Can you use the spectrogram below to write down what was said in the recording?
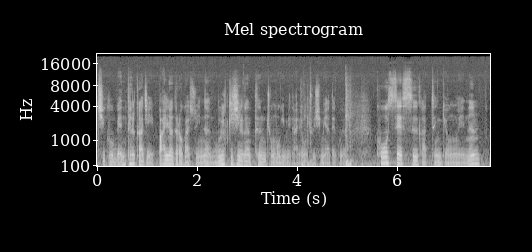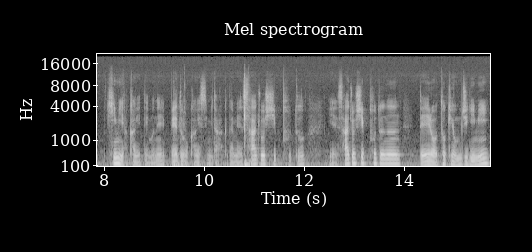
지구 멘틀까지 빨려 들어갈 수 있는 물귀실 같은 종목입니다. 이거 조심해야 되고요. 코세스 같은 경우에는 힘이 약하기 때문에 빼도록 하겠습니다. 그 다음에 사조 시푸드, 예, 사조 시푸드는 내일 어떻게 움직임이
